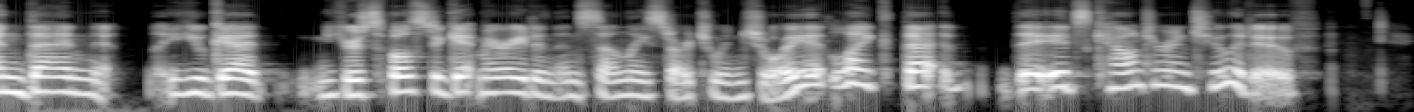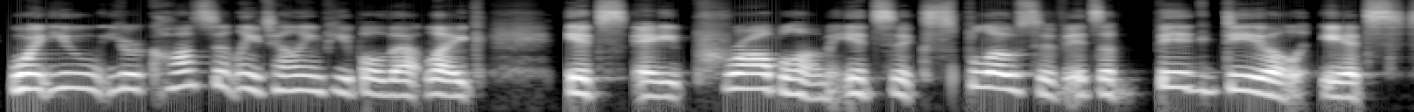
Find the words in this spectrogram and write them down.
And then you get, you're supposed to get married and then suddenly start to enjoy it like that. It's counterintuitive. What you, you're constantly telling people that like it's a problem, it's explosive, it's a big deal, it's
